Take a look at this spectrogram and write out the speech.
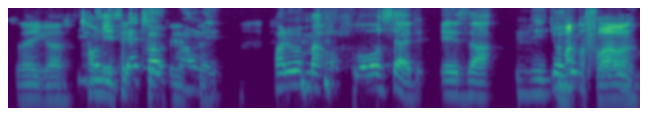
So there you go. See Tom, what you picked two. about Brownie? Funny what Matt LaFleur said is that he doesn't Matt LaFleur. play-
